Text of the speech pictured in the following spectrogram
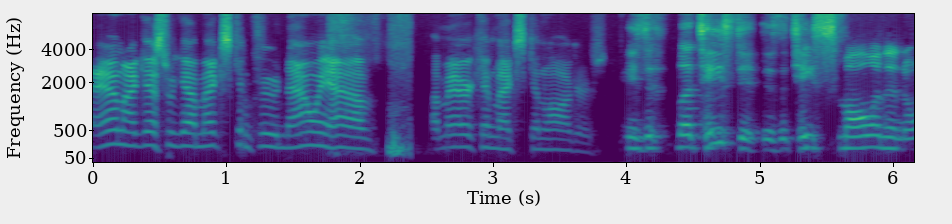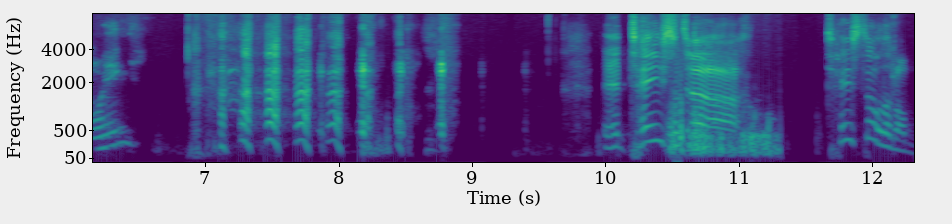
and I guess we got Mexican food. Now we have American Mexican lagers. Is it? Let's taste it. Does it taste small and annoying? it tastes uh tastes a little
